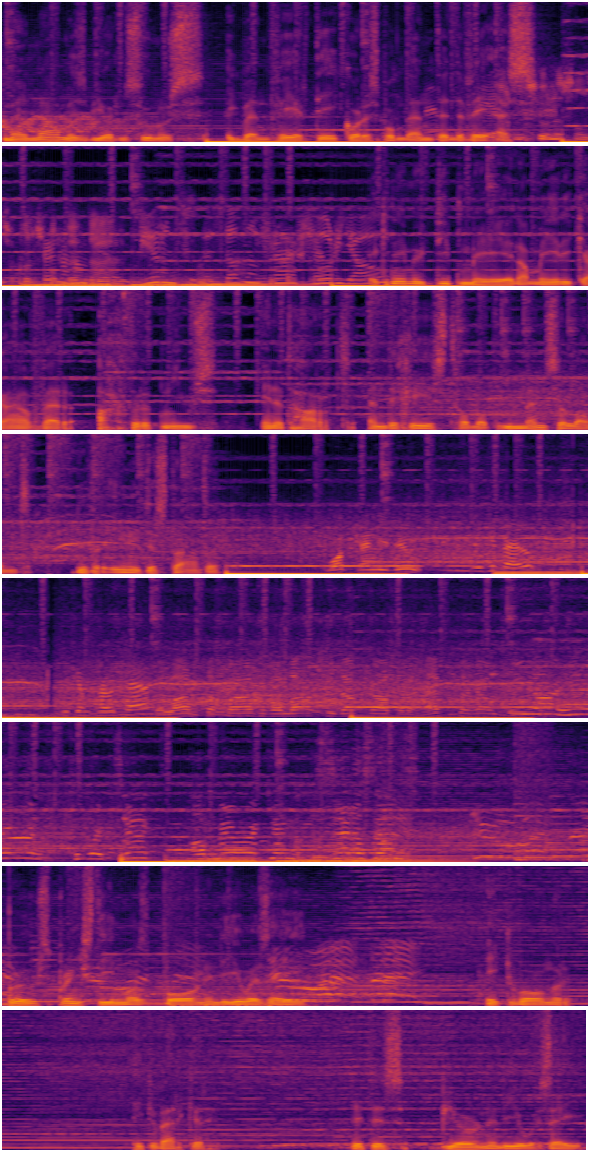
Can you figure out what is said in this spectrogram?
Mijn naam is Björn Soeners. Ik ben VRT-correspondent in de VS. Soenes, onze correspondent daar. Björn, is dat een vraag voor jou? Ik neem u diep mee in Amerika, ver achter het nieuws. In het hart en de geest van dat immense land, de Verenigde Staten. What can you do? We can vote. We can protest. De laatste fase van de actiedag gaat er heftig aan toe. We are here to protect American citizens. Bruce Springsteen was born in the USA. Ik woon er. Ik werk er. Dit is Björn in the USA.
